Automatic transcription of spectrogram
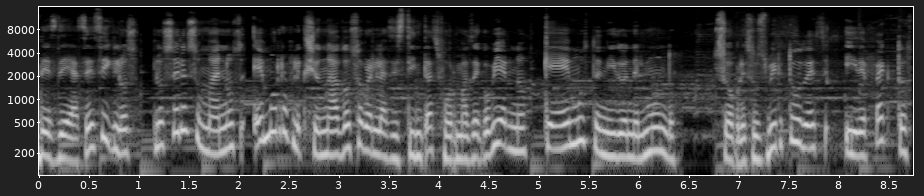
Desde hace siglos, los seres humanos hemos reflexionado sobre las distintas formas de gobierno que hemos tenido en el mundo, sobre sus virtudes y defectos,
